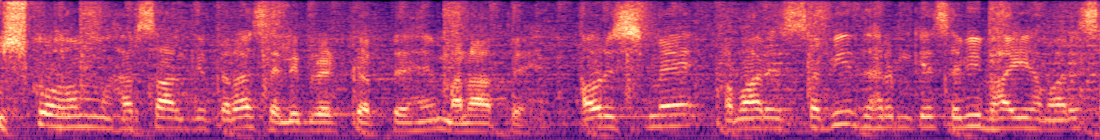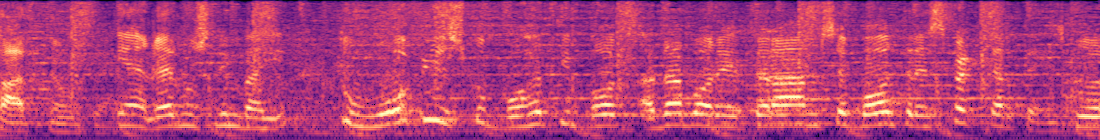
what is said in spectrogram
उसको हम हर साल की तरह सेलिब्रेट करते हैं मनाते हैं और इसमें हमारे सभी धर्म के सभी भाई हमारे साथ में होते हैं ये गैर मुस्लिम भाई तो वो भी इसको बहुत ही बहुत अदब और एहतराम से बहुत रेस्पेक्ट करते हैं इसको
